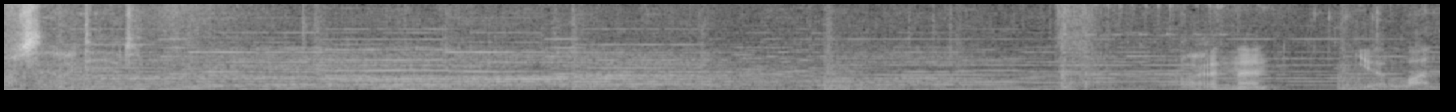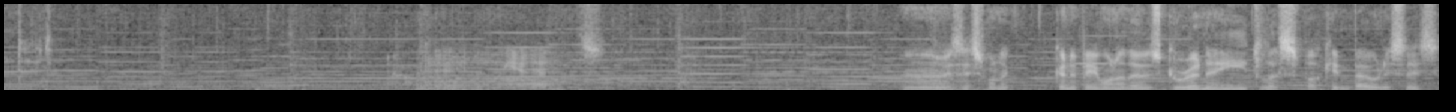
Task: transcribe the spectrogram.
Obviously I did. Right, and then you landed. Oh, is this one going to be one of those grenadeless fucking bonuses?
